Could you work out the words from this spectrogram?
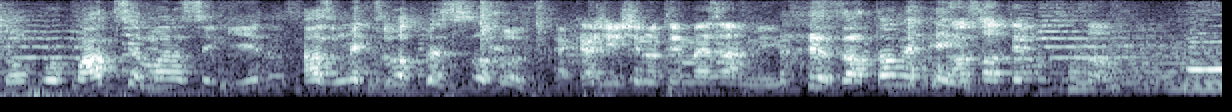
são por quatro semanas seguidas as mesmas pessoas. É que a gente não tem mais amigos. Exatamente. Nós só temos um som.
